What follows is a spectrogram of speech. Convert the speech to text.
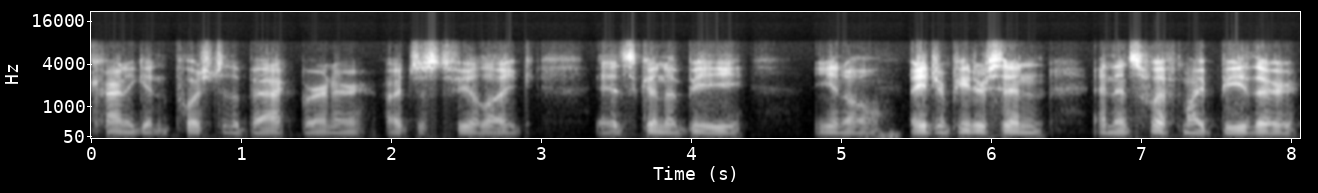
kind of getting pushed to the back burner. I just feel like it's gonna be, you know, Adrian Peterson, and then Swift might be their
